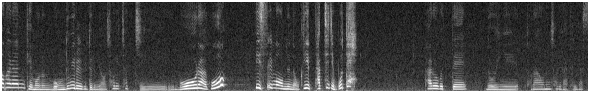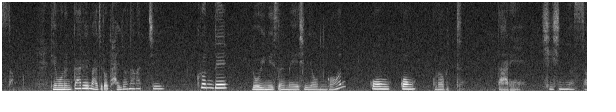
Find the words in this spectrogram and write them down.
화가 난 계모는 몽둥이를 휘두르며 소리쳤지. 뭐라고? 이 쓸모없는 놈, 그 입 닥치지 못해! 바로 그때 노인이 돌아오는 소리가 들렸어. 계모는 딸을 맞으러 달려나갔지. 그런데 노인의 썰매에 실려온 건 꽁꽁 얼어붙은 딸의 시신이었어.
